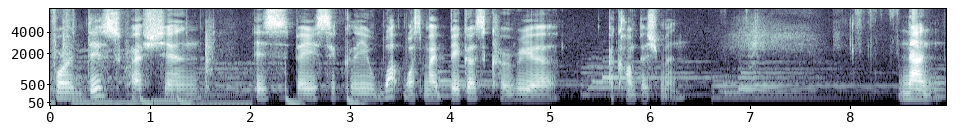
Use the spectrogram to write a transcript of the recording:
For this question is basically what was my biggest career accomplishment? None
